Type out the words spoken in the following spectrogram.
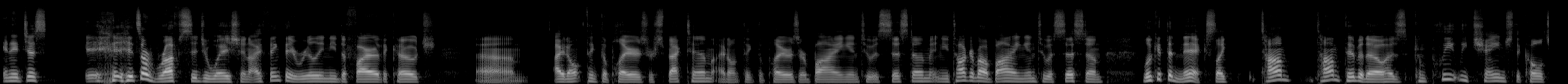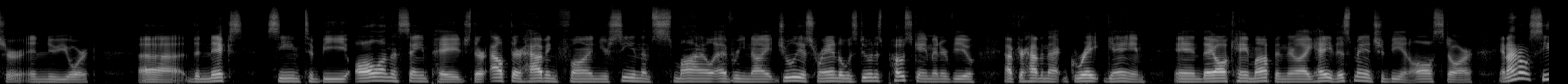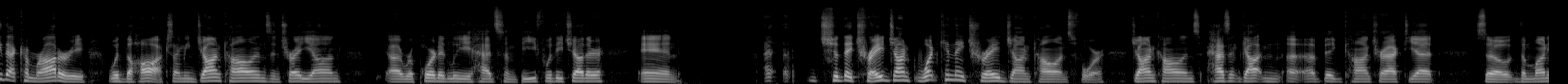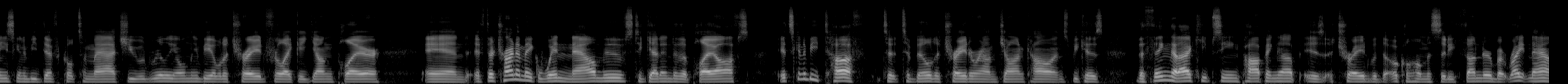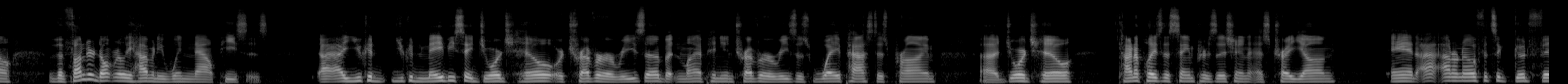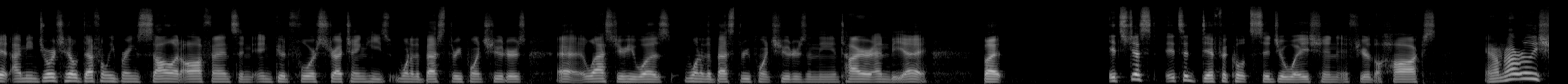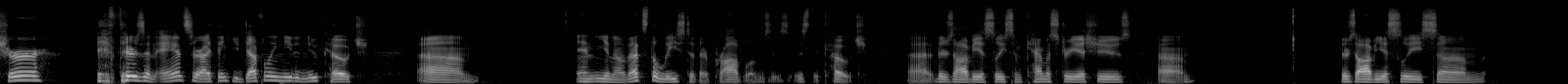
and it just it's a rough situation. I think they really need to fire the coach. Um, I don't think the players respect him. I don't think the players are buying into his system. And you talk about buying into a system. Look at the Knicks. Like Tom Tom Thibodeau has completely changed the culture in New York. Uh, the Knicks seem to be all on the same page. They're out there having fun. You're seeing them smile every night. Julius Randle was doing his post game interview after having that great game, and they all came up and they're like, hey, this man should be an all star. And I don't see that camaraderie with the Hawks. I mean, John Collins and Trae Young uh, reportedly had some beef with each other, and uh, should they trade John? What can they trade John Collins for? John Collins hasn't gotten a, a big contract yet. So the money's going to be difficult to match. You would really only be able to trade for like a young player. And if they're trying to make win now moves to get into the playoffs, it's going to be tough to, to build a trade around John Collins because the thing that I keep seeing popping up is a trade with the Oklahoma City Thunder. But right now, the Thunder don't really have any win now pieces. Uh, you could you could maybe say George Hill or Trevor Ariza, but in my opinion, Trevor Ariza is way past his prime. Uh, George Hill kind of plays the same position as Trae Young. And I, I don't know if it's a good fit. I mean, George Hill definitely brings solid offense and, and good floor stretching. He's one of the best three point shooters. Uh, last year, he was one of the best three point shooters in the entire NBA. But it's just, it's a difficult situation if you're the Hawks. And I'm not really sure if there's an answer. I think you definitely need a new coach. Um, and you know that's the least of their problems is is the coach. Uh, there's obviously some chemistry issues. Um, there's obviously some,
